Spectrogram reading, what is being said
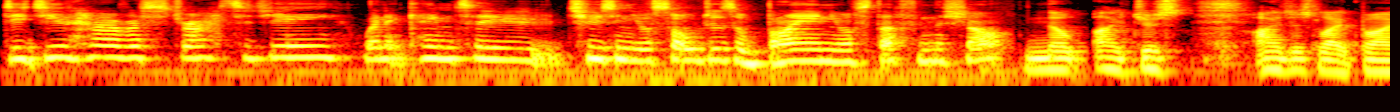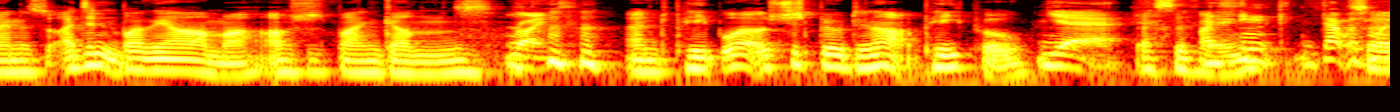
Did you have a strategy when it came to choosing your soldiers or buying your stuff in the shop? No, I just, I just like buying. As, I didn't buy the armor. I was just buying guns Right. and people. Well, I was just building up people. Yeah. That's the thing. I think that was so my.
